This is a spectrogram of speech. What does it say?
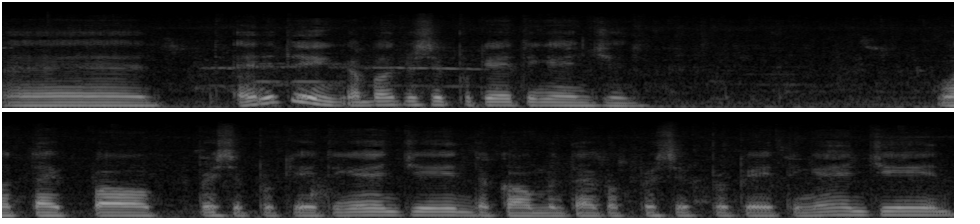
and anything about reciprocating engine. What type of reciprocating engine, the common type of reciprocating engine,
